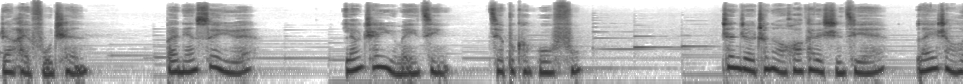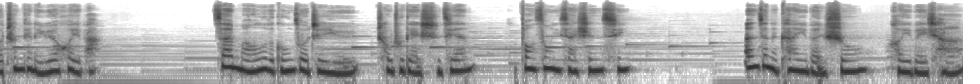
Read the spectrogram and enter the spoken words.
人海浮沉，百年岁月，良辰与美景皆不可辜负。趁着春暖花开的时节，来一场和春天的约会吧。在忙碌的工作之余，抽出点时间，放松一下身心，安静的看一本书，喝一杯茶，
